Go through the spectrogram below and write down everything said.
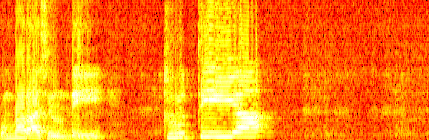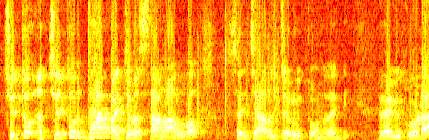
కుంభరాశి నుండి తృతీయ చతు చతుర్థ పంచమ స్థానాల్లో సంచారం జరుగుతున్నదండి. రవి కూడా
